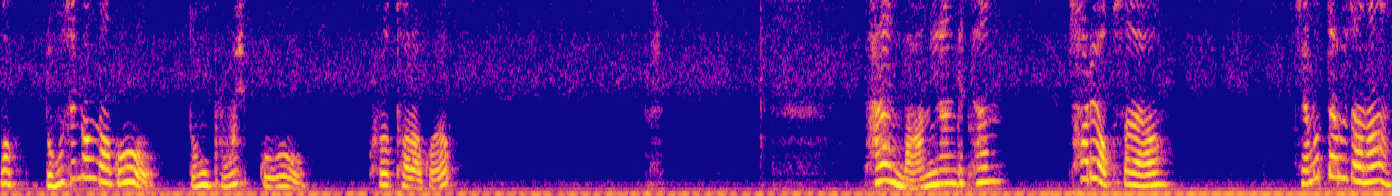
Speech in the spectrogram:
막 너무 생각나고 너무 보고 싶고 그렇더라고요. 사람 마음이란 게 참 철이 없어요. 제멋대로잖아.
